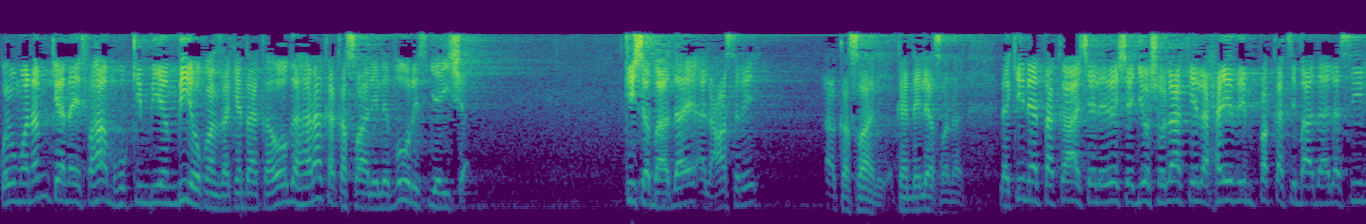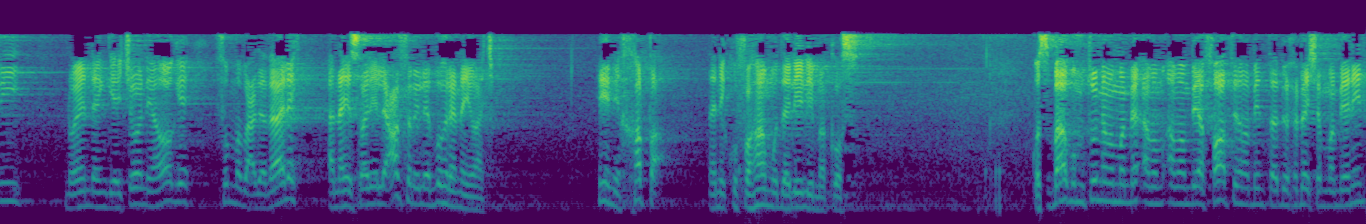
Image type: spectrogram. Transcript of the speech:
Kwa hivyo mwanamke anayefahamu hukimbia mbio kwanza akaenda akaoga haraka akaswali ile dhuhuri sijaisha. Kisha baadaye al-asri akaswali akaendelea sala lakini atakaa acheleweshe josho lake la haidhi mpaka baada ya alasiri نوين لنجيشوني أوجي ثم بعد ذلك أنا يصلي العصر إلى الظهر أنا يواجه. هيني خطأ. أنا كفهام دليلي مكوس. كسباب متومي أمام بيا فاطمة بنت أبي حبيش أمام بيانين.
